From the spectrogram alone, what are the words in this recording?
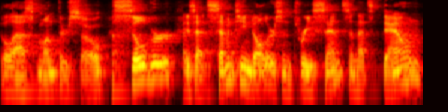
for the last month or so. Silver is at $17.03, and that's down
